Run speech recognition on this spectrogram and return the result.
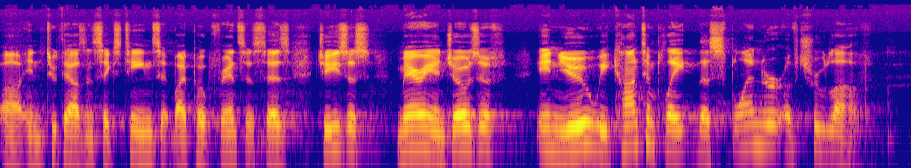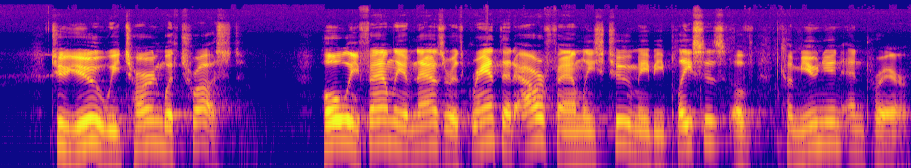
uh, in 2016 by Pope Francis says, Jesus, Mary, and Joseph, in you we contemplate the splendor of true love. To you we turn with trust. Holy family of Nazareth, grant that our families too may be places of communion and prayer,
